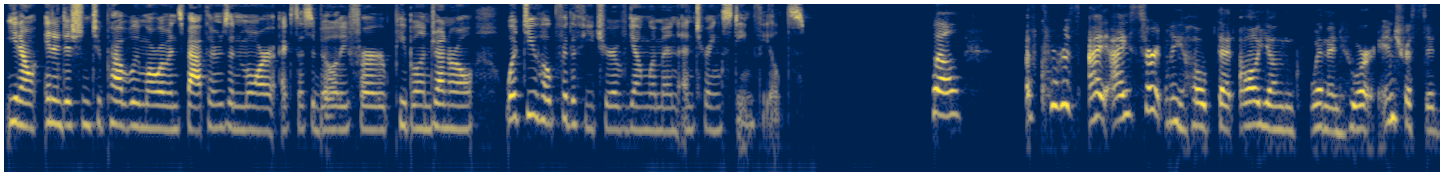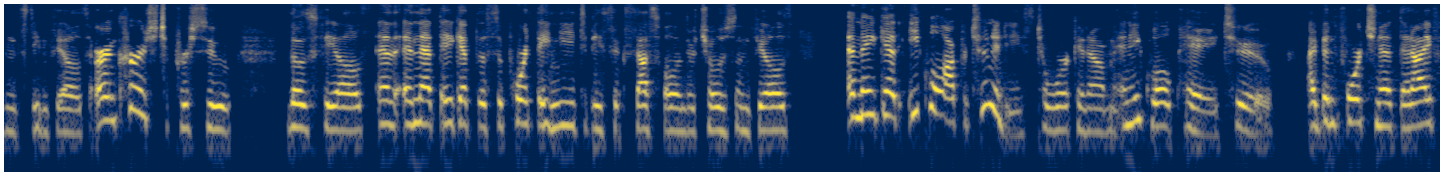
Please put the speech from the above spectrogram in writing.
you know, in addition to probably more women's bathrooms and more accessibility for people in general, what do you hope for the future of young women entering STEAM fields? Well, of course, I, I, certainly hope that all young women who are interested in STEAM fields are encouraged to pursue those fields and, and that they get the support they need to be successful in their chosen fields and they get equal opportunities to work in them and equal pay too. I've been fortunate that I've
